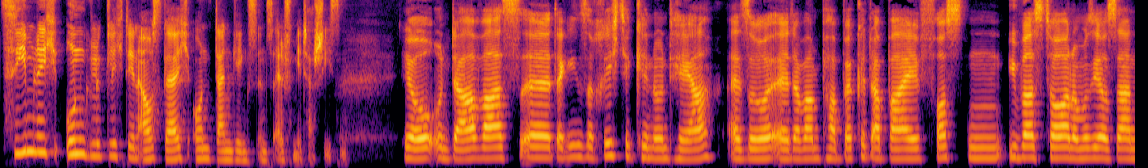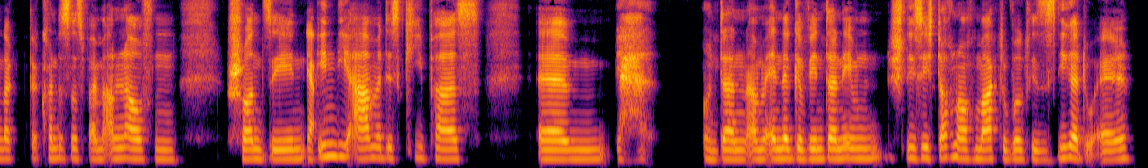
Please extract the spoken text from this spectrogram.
ziemlich unglücklich den Ausgleich und dann ging es ins Elfmeterschießen. Jo, und da war's, äh, da ging es auch richtig hin und her. Also äh, da waren ein paar Böcke dabei, Pfosten übers Tor. Da muss ich auch sagen, da, da konntest du es beim Anlaufen schon sehen. Ja. In die Arme des Keepers. Ähm, ja, und dann am Ende gewinnt dann eben schließlich doch noch Magdeburg dieses Ligaduell.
